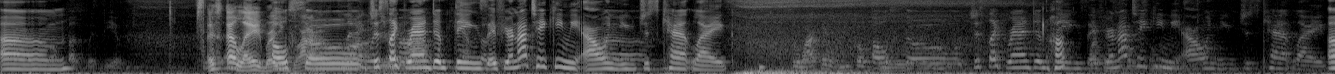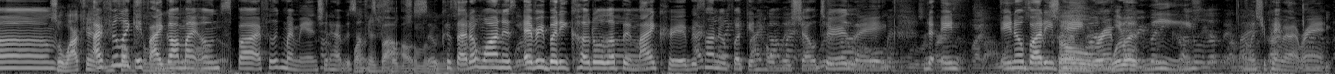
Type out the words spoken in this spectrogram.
Um, it's LA, bro. Also, gotta, just like random things. If you're not taking me out and you just can't like. Also, just like random huh? things. If you're not taking me out and you just can't like. Um. So why can't? I feel like if I got my own though? spot, I feel like my man should have his why own spot also, because I don't want us everybody cuddled up in my crib. It's not no like fucking homeless shelter. Like, ain't ain't nobody so paying rent but me, unless you're paying that rent.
